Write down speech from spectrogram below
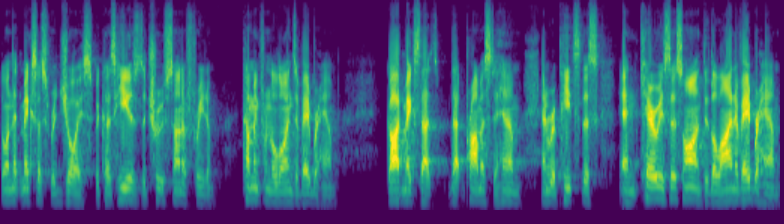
the one that makes us rejoice because he is the true son of freedom, coming from the loins of Abraham. God makes that, that promise to him and repeats this and carries this on through the line of Abraham.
